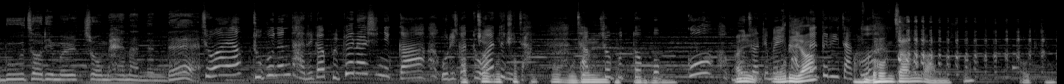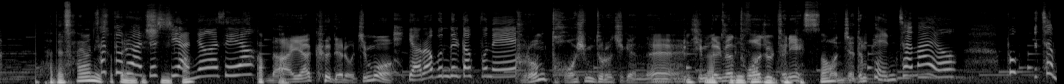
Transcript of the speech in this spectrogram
무저림을 좀 해놨는데 좋아요. 두 분은 다리가 불편하시니까 우리가 잡초부터 도와드리자. 뽑고 모자리 잡초부터 뽑고 아니, 모자림을 우리야? 갖다 드리자고. 아, 너 혼자 하는 거 아니었어? 오케이. 다들 사연이 있었던 사토루 아저씨 NPC니까 안녕하세요. 아깝다. 나야 그대로지 뭐. 여러분들 덕분에 그럼 더 힘들어지겠네. 힘들면 둘이서 도와줄 테니 괜찮겠어? 언제든. 괜찮아요. 폭, 참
